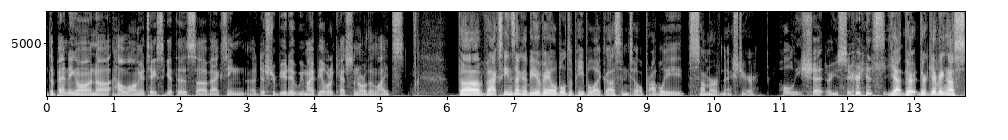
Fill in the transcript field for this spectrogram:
Depending on uh, how long it takes to get this uh, vaccine uh, distributed, we might be able to catch the northern lights. The vaccine's not going to be available to people like us until probably summer of next year. Holy shit, are you serious? Yeah, they're they're giving us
